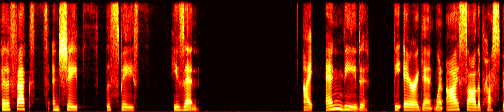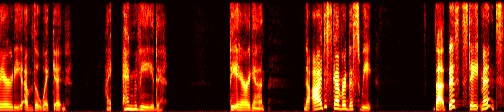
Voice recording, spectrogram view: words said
it affects and shapes the space he's in. I envied the arrogant when I saw the prosperity of the wicked. I envied the arrogant. Now, I discovered this week that this statement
